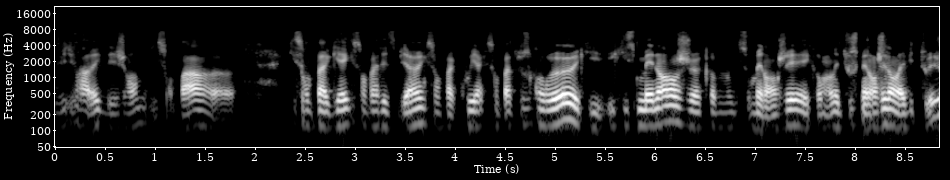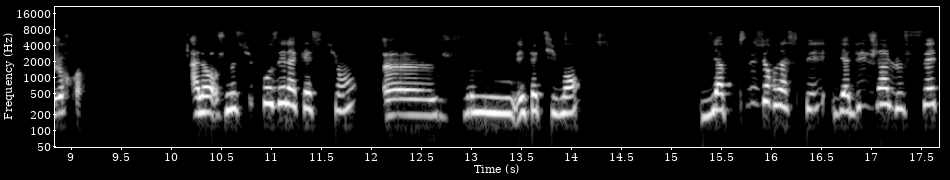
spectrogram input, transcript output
vivre avec des gens qui sont pas euh, qui sont pas gays, qui sont pas lesbiens, qui sont pas queer, qui sont pas tout ce qu'on veut et qui, et qui se mélangent comme ils sont mélangés et comme on est tous mélangés dans la vie de tous les jours, quoi. Alors, je me suis posé la question. euh, je effectivement, il y a plusieurs aspects. Il y a déjà le fait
